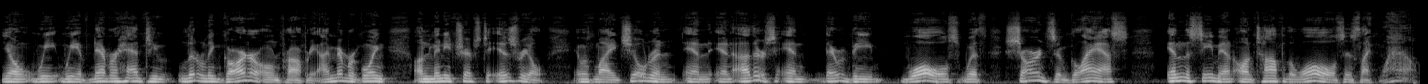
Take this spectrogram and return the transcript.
You know, we we have never had to literally guard our own property. I remember going on many trips to Israel and with my children and and others, and there would be walls with shards of glass in the cement on top of the walls. It's like wow.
